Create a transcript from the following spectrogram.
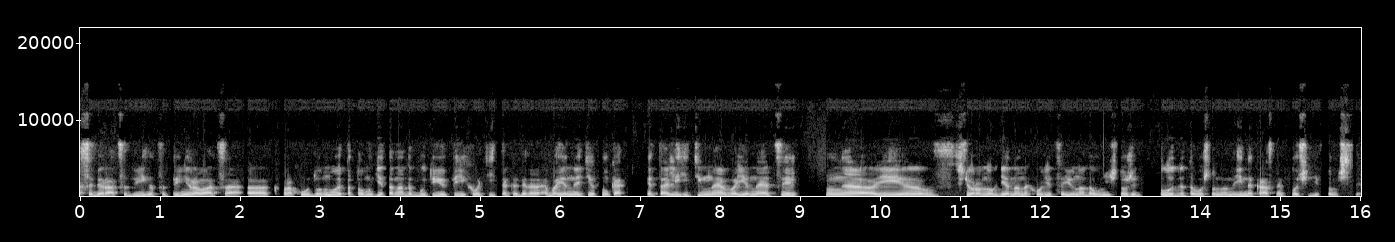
собираться, двигаться, тренироваться э, к проходу. Ну и потом где-то надо будет ее перехватить, так как это военная техника, это легитимная военная цель. Э, и все равно, где она находится, ее надо уничтожить, вплоть до того, что она и на Красной площади в том числе.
